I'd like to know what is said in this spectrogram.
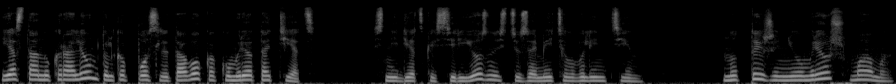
Я стану королем только после того, как умрет отец, с недетской серьезностью заметил Валентин. Но ты же не умрешь, мама?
